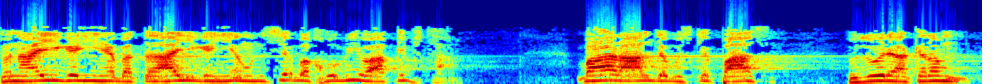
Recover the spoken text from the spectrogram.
سنائی گئی ہیں، بتلائی گئی ہیں، ان سے بخوبی واقف تھا۔ بہرحال جب اس کے پاس حضور اکرم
